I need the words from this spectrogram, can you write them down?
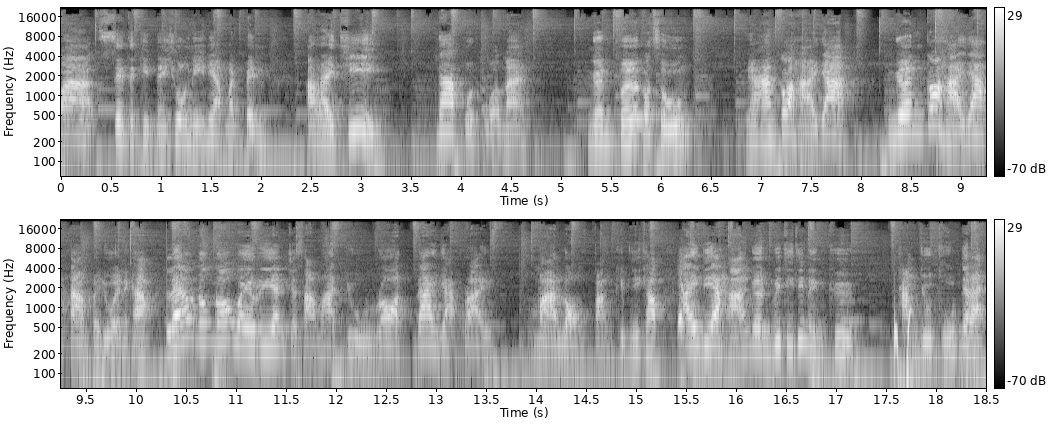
ว่าเศรษฐกิจในช่วงนี้เนี่ยมันเป็นอะไรที่น่าปวดหัวมาก เงินเฟอ้อก็สูง งานก็หายาก เงินก็หายากตามไปด้วยนะครับ แล้วน้องๆวัยเรียนจะสามารถอยู่รอดได้อย่างไร มาลองฟังคลิปนี้ครับ ไอเดียหาเงินวิธีที่หนึ่งคือทำ YouTube เนี่ยแหละ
